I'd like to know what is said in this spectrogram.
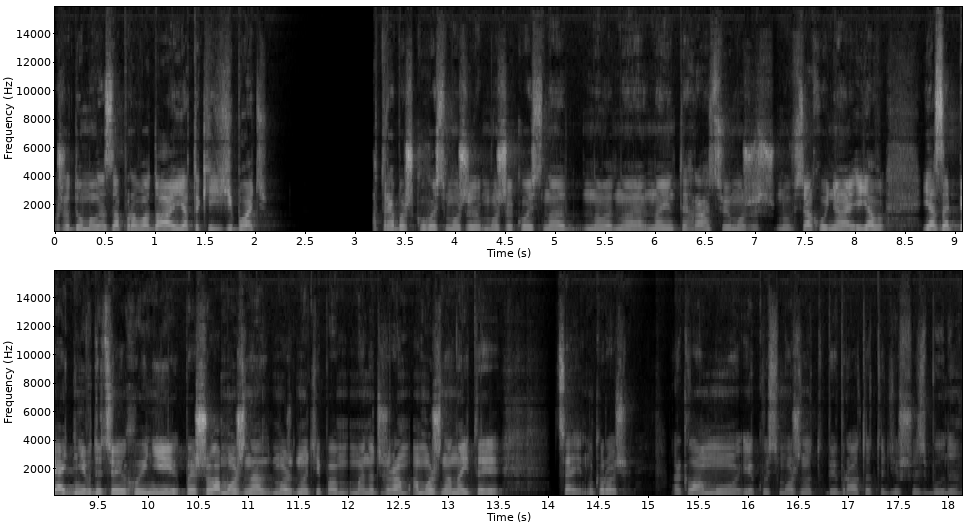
Вже думали за провода, і я такий, їбать. А треба ж когось, може, може когось на, на, на, на інтеграцію, може, ну, вся хуйня. І я, я за 5 днів до цієї хуйні пишу: а можна, мож, ну, типу, менеджерам, а можна знайти цей? Ну, коротше, рекламу якусь можна тобі брати, тоді щось буде.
